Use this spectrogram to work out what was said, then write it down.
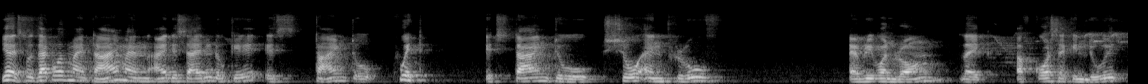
yeah, so that was my time, and I decided, okay, it's time to quit. It's time to show and prove everyone wrong. Like, of course, I can do it.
